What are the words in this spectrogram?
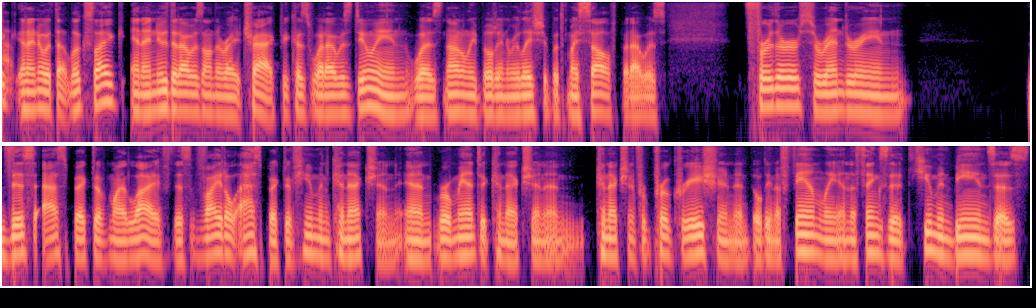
like, and I know what that looks like, and I knew that I was on the right track because what I was doing was not only building a relationship with myself, but I was further surrendering this aspect of my life, this vital aspect of human connection and romantic connection and connection for procreation and building a family and the things that human beings as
